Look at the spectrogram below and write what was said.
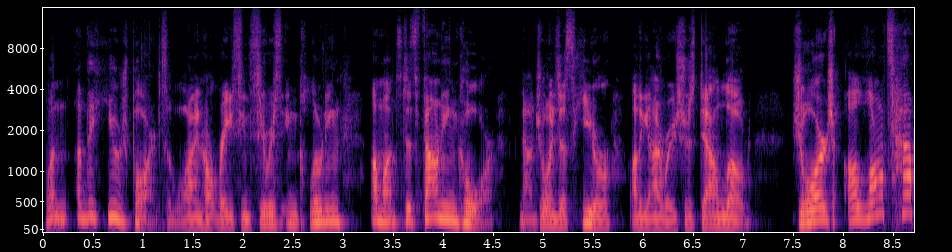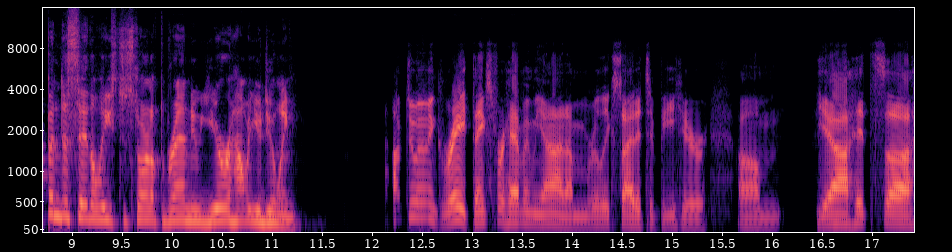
one of the huge parts of the Lionheart Racing series, including amongst its founding core, now joins us here on the iRacers Download. George, a lot's happened to say the least to start off the brand new year. How are you doing? I'm doing great. Thanks for having me on. I'm really excited to be here. Um, yeah, it's uh,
